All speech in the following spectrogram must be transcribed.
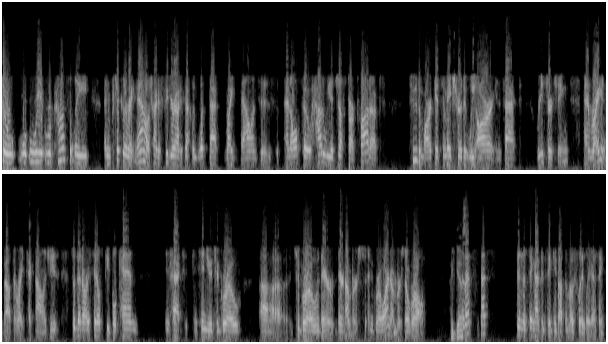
So we're constantly and in particular right now, trying to figure out exactly what that right balance is, and also how do we adjust our product to the market to make sure that we are, in fact, researching and writing about the right technologies so that our salespeople can, in fact, continue to grow uh, to grow their, their numbers and grow our numbers overall. I guess so that's that's been the thing I've been thinking about the most lately. I think.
